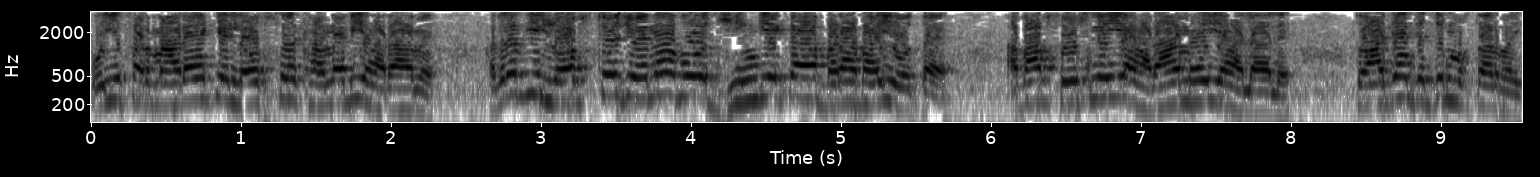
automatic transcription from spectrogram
وہ یہ فرما رہے ہیں کہ لوبسٹر کھانا بھی حرام ہے حضرت یہ لوبسٹر جو ہے نا وہ جھینگے کا بڑا بھائی ہوتا ہے اب آپ سوچ لیں یہ حرام ہے یا حلال ہے تو آ جائیں جد المختار بھائی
